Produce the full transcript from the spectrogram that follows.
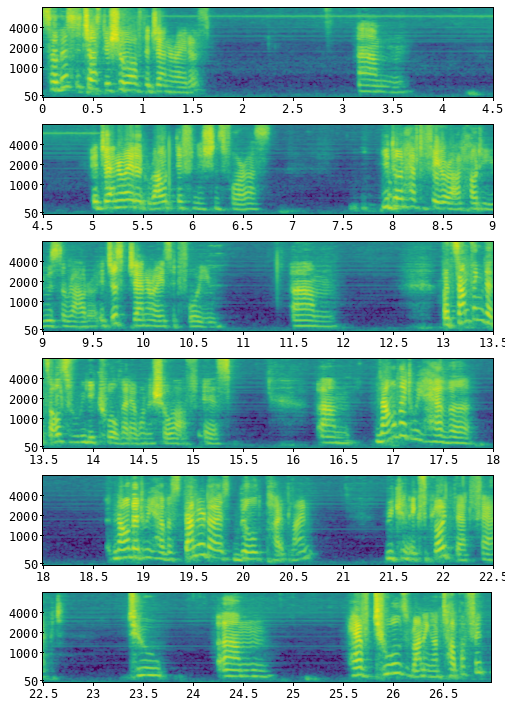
So this is just to show off the generators. Um, it generated route definitions for us. You don't have to figure out how to use the router. It just generates it for you. Um, but something that's also really cool that I want to show off is um, now that we have a now that we have a standardized build pipeline, we can exploit that fact to um, have tools running on top of it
